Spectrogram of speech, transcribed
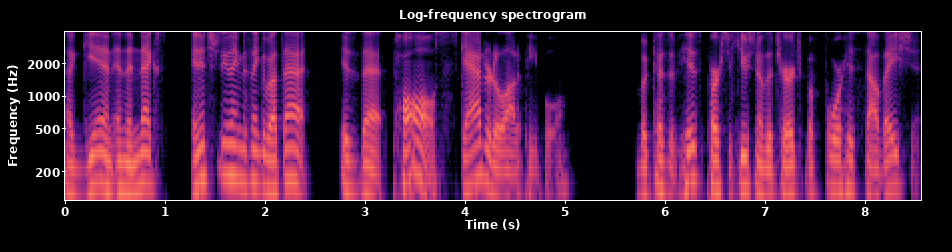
again. And the next, an interesting thing to think about that is that Paul scattered a lot of people because of his persecution of the church before his salvation.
